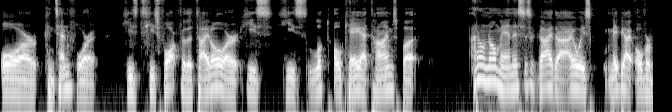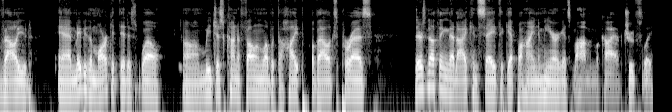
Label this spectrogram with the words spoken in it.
or contend for it he's he's fought for the title or he's he's looked okay at times, but I don't know, man. This is a guy that I always maybe I overvalued, and maybe the market did as well. Um, we just kind of fell in love with the hype of Alex Perez. There's nothing that I can say to get behind him here against Muhammad Mokaev. Truthfully,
